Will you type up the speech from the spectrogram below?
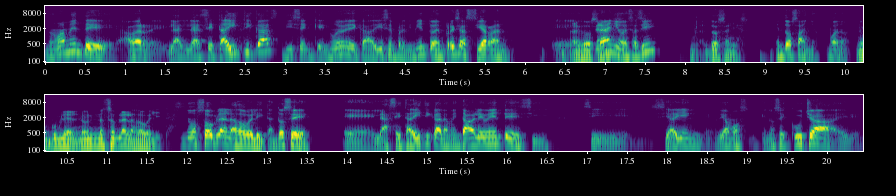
Normalmente, a ver, las estadísticas dicen que 9 de cada 10 emprendimientos de empresas cierran eh, en año, ¿es así? Dos años. En dos años. Bueno. No, cumplen, no, soplan las dos velitas. No soplan las dos velitas. Entonces, eh, las estadísticas, lamentablemente, si, si, si, alguien, digamos, que no se escucha, eh,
